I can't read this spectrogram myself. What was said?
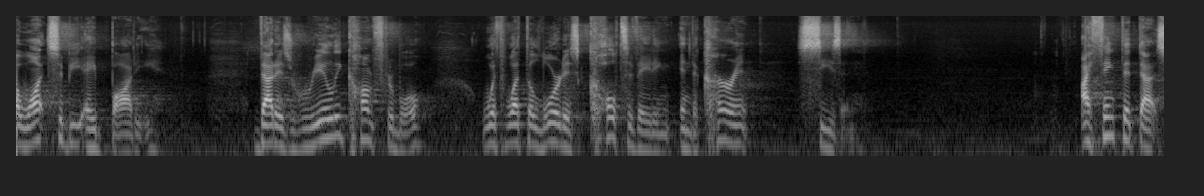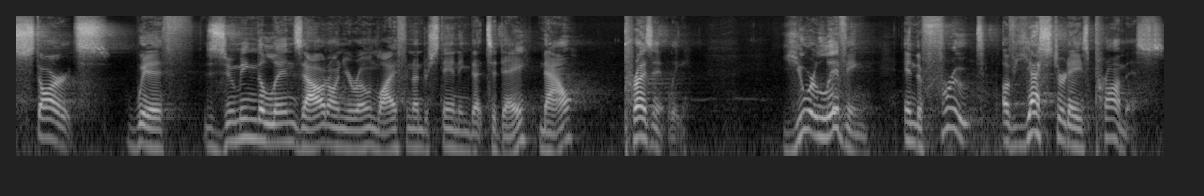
I want to be a body that is really comfortable with what the Lord is cultivating in the current season. I think that that starts with zooming the lens out on your own life and understanding that today, now, presently, you are living in the fruit of yesterday's promise.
